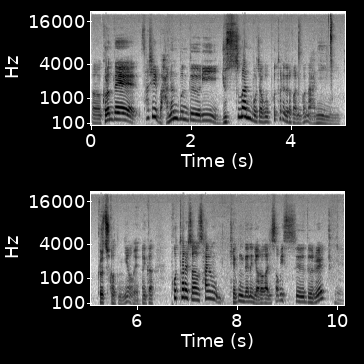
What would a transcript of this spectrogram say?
어, 그런데 사실 많은 분들이 뉴스만 보자고 포털에 들어가는 건 아니거든요. 그렇죠. 네. 그러니까 포털에서 사용 제공되는 여러 가지 서비스들을 음.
